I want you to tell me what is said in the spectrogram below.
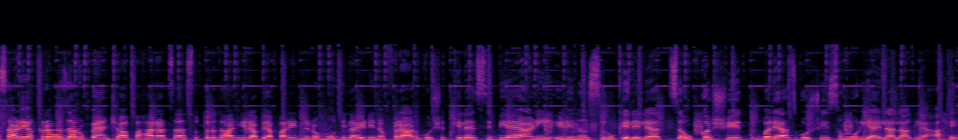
साडे अकरा हजार रुपयांच्या अपहाराचा सूत्रधार हिरा व्यापारी नीरव मोदीला ईडीनं फरार घोषित केले. सीबीआय आणि ईडीनं सुरू केलेल्या चौकशीत बऱ्याच गोष्टी समोर यायला लागल्या आहेत.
